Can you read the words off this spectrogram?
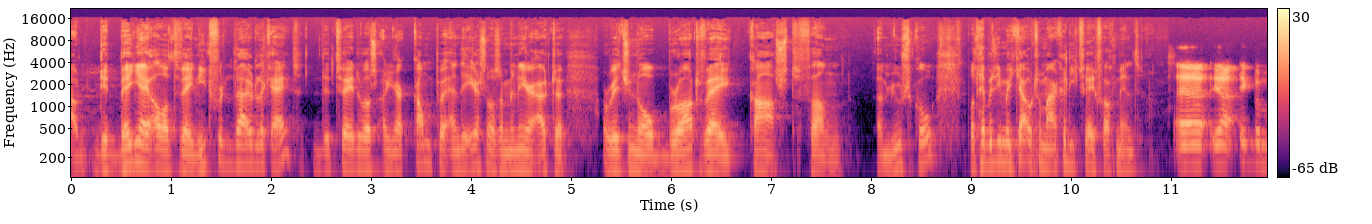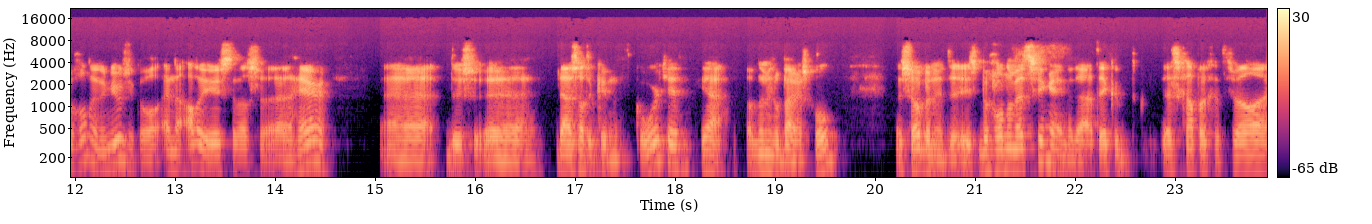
Nou, dit ben jij alle twee niet voor de duidelijkheid. De tweede was Anja Kampen en de eerste was een meneer uit de original Broadway cast van een musical. Wat hebben die met jou te maken, die twee fragmenten? Uh, ja, ik ben begonnen in een musical en de allereerste was uh, Hair. Uh, dus daar zat ik in het koortje, ja, op de middelbare school. Dus zo ben ik is begonnen met zingen inderdaad. Ik, dat is grappig, het is wel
